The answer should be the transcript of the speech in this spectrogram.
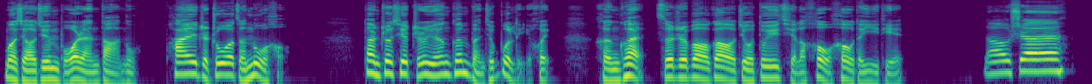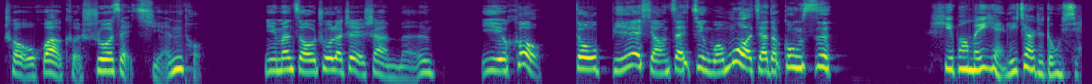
莫小军勃然大怒，拍着桌子怒吼。但这些职员根本就不理会，很快辞职报告就堆起了厚厚的一叠。老身丑话可说在前头，你们走出了这扇门，以后都别想再进我莫家的公司。一帮没眼力劲的东西，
